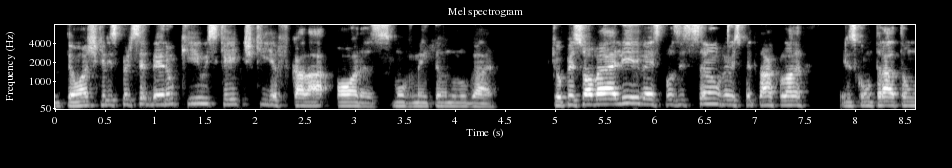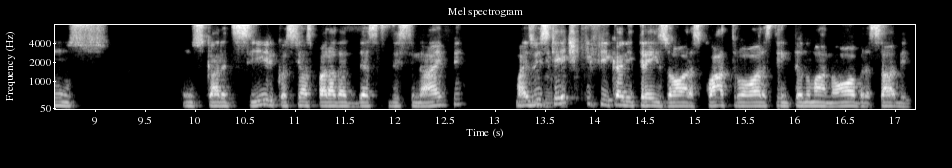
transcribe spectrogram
Então acho que eles perceberam que o skate que ia ficar lá horas movimentando o lugar. Porque o pessoal vai ali, vê a exposição, vê o espetáculo, eles contratam uns, uns caras de circo, assim, umas paradas desse, desse naipe. Mas o uhum. skate que fica ali três horas, quatro horas tentando manobra, sabe?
